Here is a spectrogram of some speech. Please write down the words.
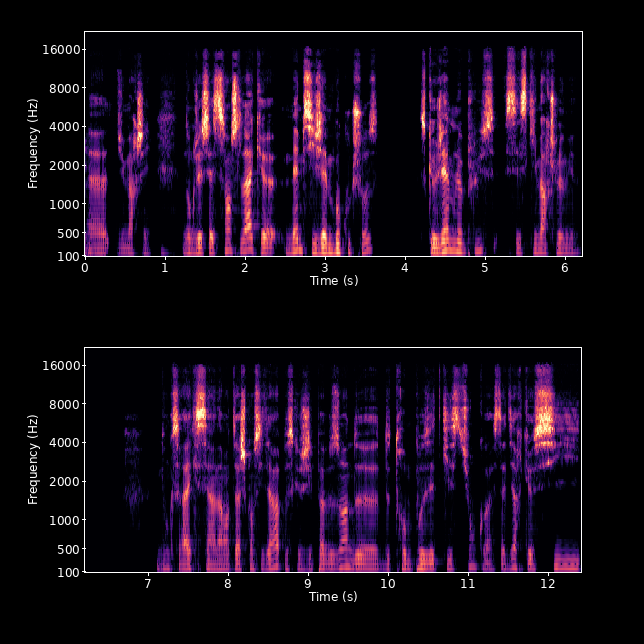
euh, du marché. Donc j'ai cette chance là que même si j'aime beaucoup de choses ce que j'aime le plus c'est ce qui marche le mieux donc c'est vrai que c'est un avantage considérable parce que j'ai pas besoin de, de, trop me poser de questions quoi. C'est-à-dire que si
